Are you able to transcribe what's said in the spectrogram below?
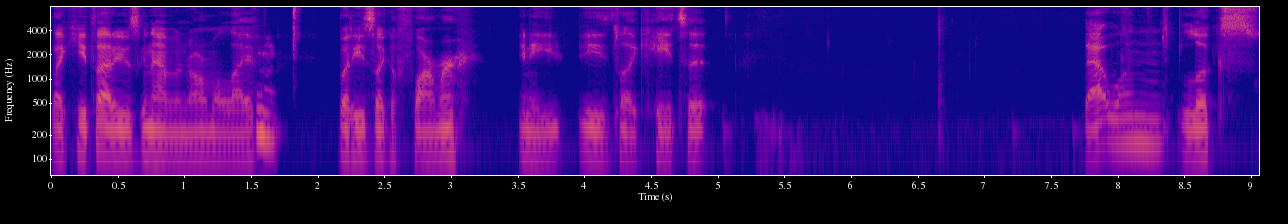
like he thought he was gonna have a normal life Hmm. but he's like a farmer and he he like hates it that one looks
